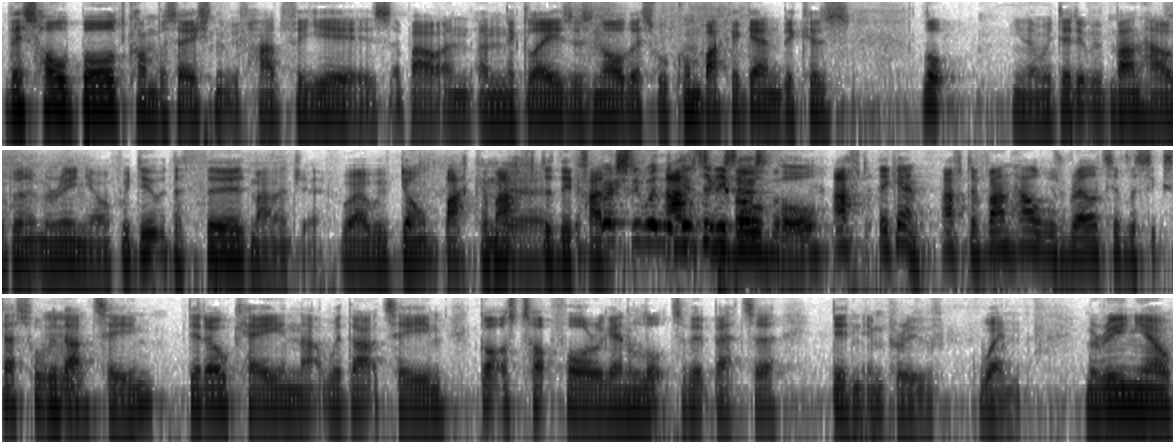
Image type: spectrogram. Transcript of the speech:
this whole board conversation that we've had for years about and, and the Glazers and all this will come back again because look, you know, we did it with Van Gaal, done it with Mourinho. If we do it with the third manager, where we don't back them Yeah. after they've Especially had, when they've been after over- successful. after again, after Van Gaal was relatively successful Mm. with that team, did okay in that with that team, got us top four again, looked a bit better, didn't improve, went. Mourinho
